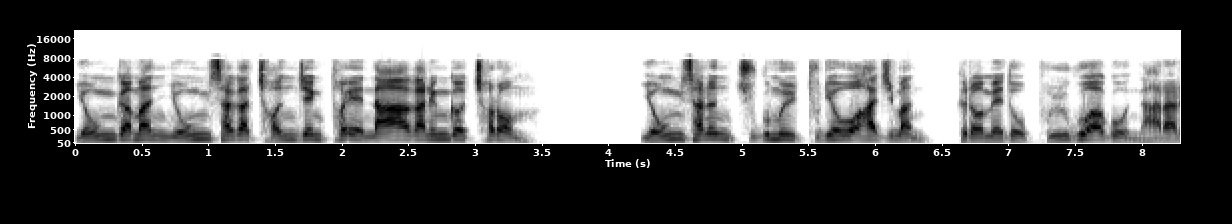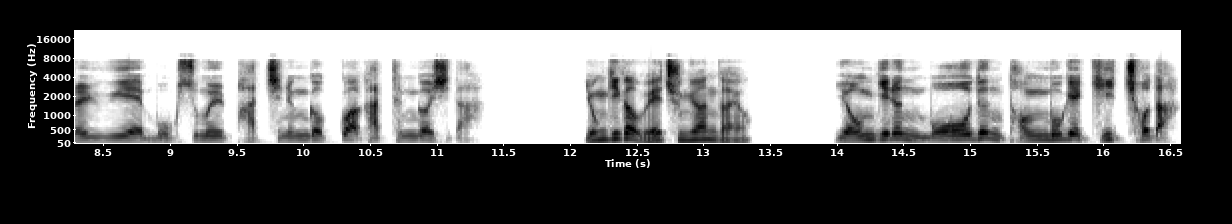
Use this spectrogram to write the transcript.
용감한 용사가 전쟁터에 나아가는 것처럼 용사는 죽음을 두려워하지만 그럼에도 불구하고 나라를 위해 목숨을 바치는 것과 같은 것이다. 용기가 왜 중요한가요? 용기는 모든 덕목의 기초다.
